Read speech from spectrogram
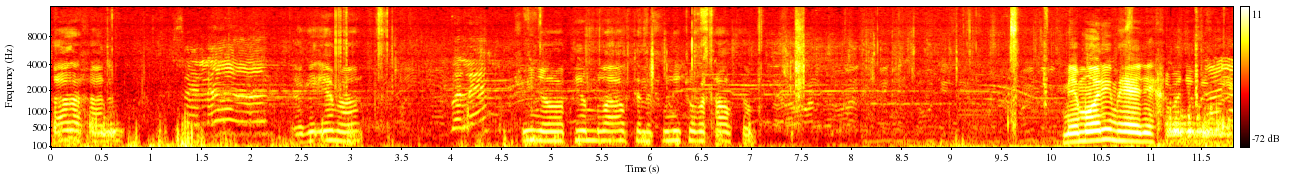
Sara Hanım. Salam. Ege Emma. Bale. Şuna pembla av telefoni to batalkam. Memorim heri, xemeni memorim.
